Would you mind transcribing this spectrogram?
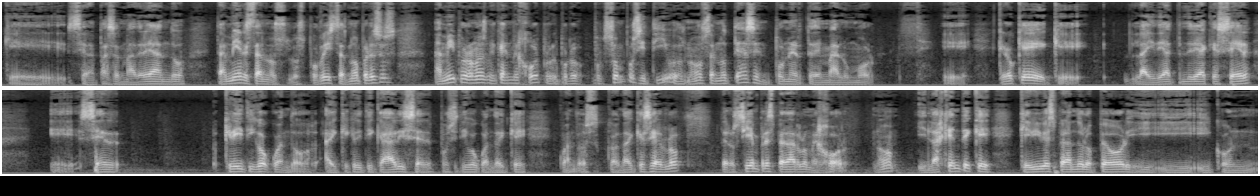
que se la pasan madreando. También están los, los porristas, ¿no? Pero esos a mí por lo menos me caen mejor porque, porque son positivos, ¿no? O sea, no te hacen ponerte de mal humor. Eh, creo que, que, la idea tendría que ser eh, ser crítico cuando hay que criticar y ser positivo cuando hay que, cuando, cuando hay que serlo, pero siempre esperar lo mejor, ¿no? Y la gente que, que vive esperando lo peor y, y, con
